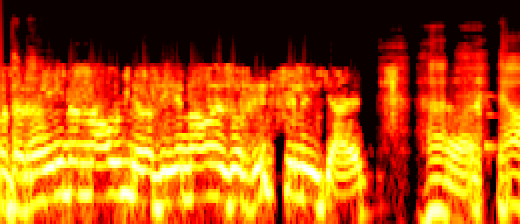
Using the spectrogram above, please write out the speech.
ert að reyna að ná mér því ég náði svo í gæð. Já,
